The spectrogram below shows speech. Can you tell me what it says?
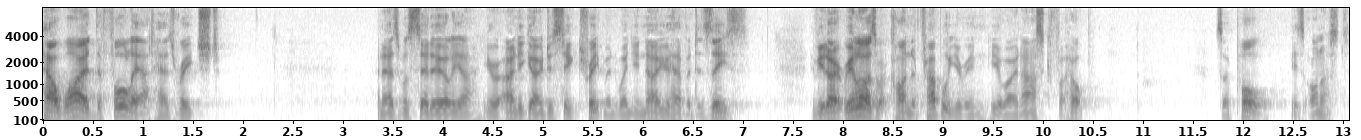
how wide the fallout has reached. And as was said earlier, you're only going to seek treatment when you know you have a disease. If you don't realize what kind of trouble you're in, you won't ask for help. So Paul is honest.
